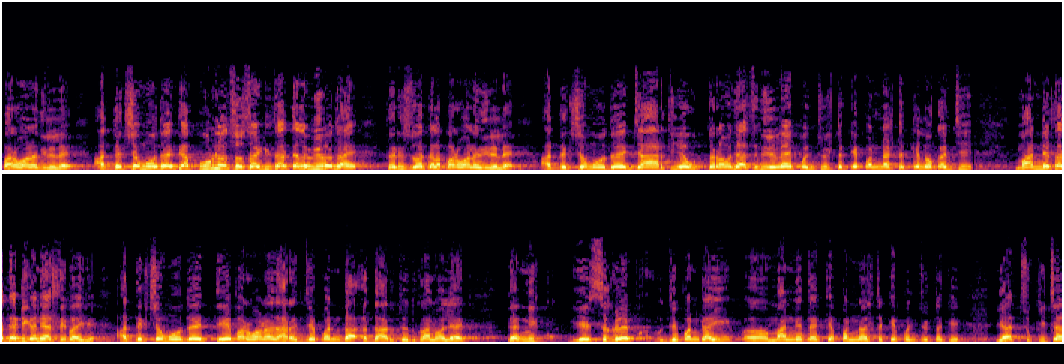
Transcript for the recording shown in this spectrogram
परवाना दिलेला आहे. अध्यक्ष महोदय त्या पूर्ण सोसायटीचा त्याला विरोध आहे तरी सुद्धा त्याला परवाना दिलेला आहे. अध्यक्ष महोदय ज्या अर्थी या उत्तरामध्ये असं दिलेलं आहे पंचवीस टक्के पन्नास टक्के लोकांची मान्यता त्या ठिकाणी असली पाहिजे. अध्यक्ष महोदय ते परवाना धारक जे पण दा- दारूचे दुकानवाले आहेत त्यांनी हे सगळे जे पण काही मान्यता आहेत त्या पन्नास टक्के पंचवीस टक्के या चुकीच्या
